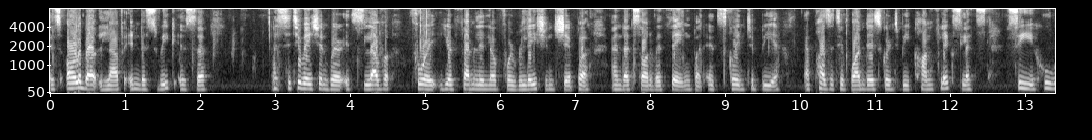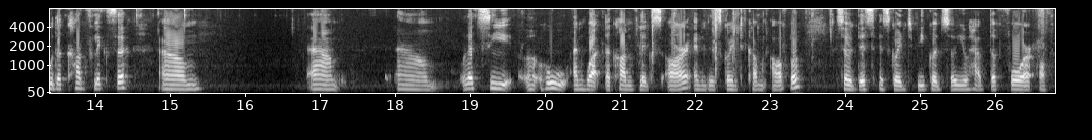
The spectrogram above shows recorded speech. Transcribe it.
It's all about love in this week is a, a situation where it's love for your family love for relationship uh, and that sort of a thing but it's going to be a, a positive one. There's going to be conflicts. Let's see who the conflicts uh, um, um, um, let's see uh, who and what the conflicts are and it's going to come up. So this is going to be good. So you have the four of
